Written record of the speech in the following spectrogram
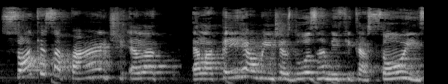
Só que essa parte, ela, ela tem realmente as duas ramificações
